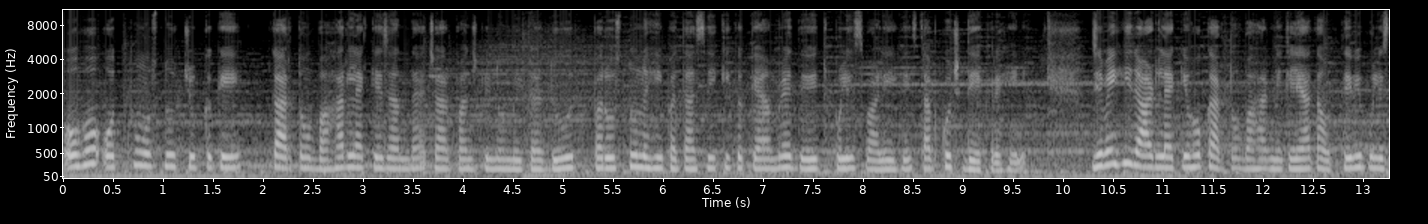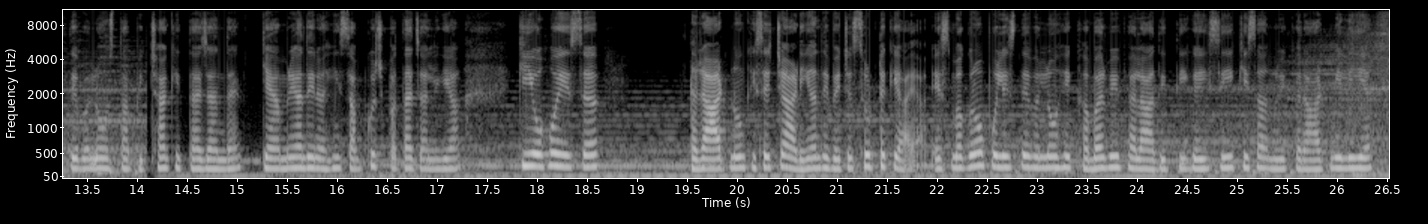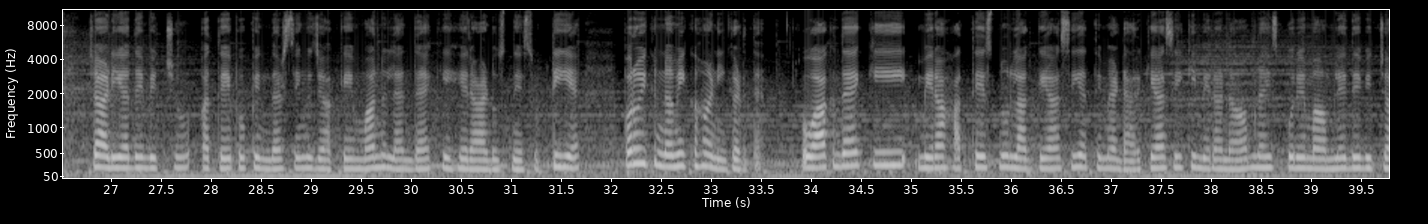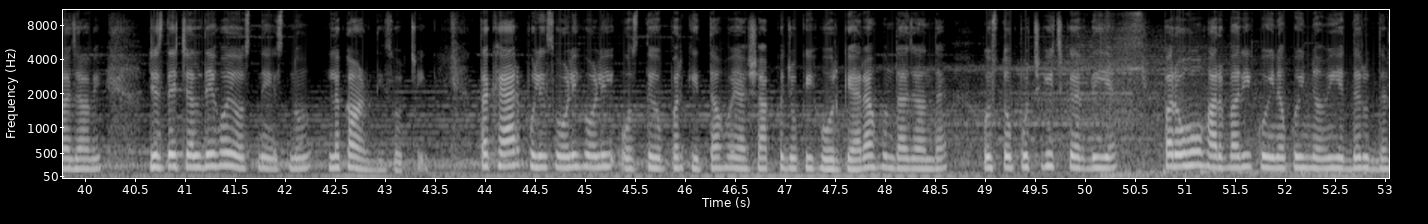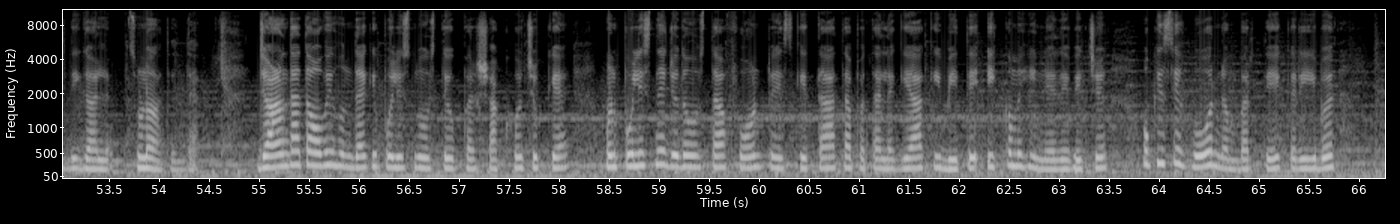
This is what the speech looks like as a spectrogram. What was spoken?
ਉਹ ਉੱਥੋਂ ਉਸ ਨੂੰ ਚੁੱਕ ਕੇ ਘਰ ਤੋਂ ਬਾਹਰ ਲੈ ਕੇ ਜਾਂਦਾ ਹੈ 4-5 ਕਿਲੋਮੀਟਰ ਦੂਰ। ਪਰ ਉਸ ਨੂੰ ਨਹੀਂ ਪਤਾ ਸੀ ਕਿ ਇੱਕ ਕੈਮਰੇ ਦੇ ਵਿੱਚ ਪੁਲਿਸ ਵਾਲੇ ਇਹ ਸਭ ਕੁਝ ਦੇਖ ਰਹੇ ਨੇ। ਜਿਵੇਂ ਹੀ ਰਾੜ ਲੈ ਕੇ ਉਹ ਘਰ ਤੋਂ ਬਾਹਰ ਨਿਕਲਿਆ ਤਾਂ ਉੱਥੇ ਵੀ ਪੁਲਿਸ ਦੇ ਵੱਲੋਂ ਉਸ ਦਾ ਪਿੱਛਾ ਕੀਤਾ ਜਾਂਦਾ ਹੈ। ਕੈਮਰਿਆਂ ਦੇ ਰਾਹੀਂ ਸਭ ਕੁਝ ਪਤਾ ਚੱਲ ਗਿਆ ਕਿ ਉਹ ਇਸ ਰਾਡ ਨੂੰ ਕਿਸੇ ਝਾੜੀਆਂ ਦੇ ਵਿੱਚ ਸੁੱਟ ਕੇ ਆਇਆ। ਇਸ ਮਗਰੋਂ ਪੁਲਿਸ ਦੇ ਵੱਲੋਂ ਇਹ ਖਬਰ ਵੀ ਫੈਲਾ ਦਿੱਤੀ ਗਈ ਸੀ ਕਿ ਸਾਨੂੰ ਇੱਕ ਰਾਡ ਮਿਲੀ ਹੈ। ਝਾੜੀਆਂ ਦੇ ਵਿੱਚੋਂ ਅਤੇ ਭੁਪਿੰਦਰ ਸਿੰਘ ਜਾ ਕੇ ਮੰਨ ਲੈਂਦਾ ਹੈ ਕਿ ਇਹ ਰਾਡ ਉਸਨੇ ਸੁੱਟੀ ਹੈ, ਪਰ ਉਹ ਇੱਕ ਨਵੀਂ ਕਹਾਣੀ ਘੜਦਾ ਹੈ। ਉਹ ਆਖਦਾ ਹੈ ਕਿ ਮੇਰਾ ਹੱਥ ਇਸ ਨੂੰ ਲੱਗ ਗਿਆ ਸੀ ਅਤੇ ਮੈਂ ਡਰ ਗਿਆ ਸੀ ਕਿ ਮੇਰਾ ਨਾਮ ਨਾ ਇਸ ਪੂਰੇ ਮਾਮਲੇ ਦੇ ਵਿੱਚ ਆ ਜਾਵੇ, ਜਿਸ ਦੇ ਚਲਦੇ ਹੋਏ ਉਸਨੇ ਇਸ ਨੂੰ ਲੁਕਾਉਣ ਦੀ ਸੋਚੀ। ਤਾਂ ਖੈਰ ਪੁਲਿਸ ਹੌਲੀ-ਹੌਲੀ ਉਸ ਦੇ ਉੱਪਰ ਕੀਤਾ ਹੋਇਆ ਸ਼ੱਕ ਜੋ ਕਿ ਹੋਰ ਗਹਿਰਾ ਹੁੰਦਾ ਜਾਂਦਾ ਹੈ, ਉਸ ਤੋਂ ਪੁੱਛਗਿੱਛ ਕਰਦੀ ਹੈ, ਪਰ ਉਹ ਹਰ ਵਾਰੀ ਕੋਈ ਨਾ ਕੋਈ ਨਵੀਂ ਇੱਧਰ-ਉੱਧਰ ਦੀ ਗੱਲ ਸੁਣਾ ਦਿੰਦਾ ਹੈ। ਜਾਣਦਾ ਤਾਂ ਉਹ ਵੀ ਹੁੰਦਾ ਕਿ ਪੁਲਿਸ ਨੂੰ ਉਸ ਦੇ ਉੱਪਰ ਸ਼ੱਕ ਹੋ ਚੁੱਕਿਆ ਹੈ। ਹੁਣ ਪੁਲਿਸ ਨੇ ਜਦੋਂ ਉਸ ਦਾ ਫੋਨ ਟ੍ਰੇਸ ਕੀਤਾ ਤਾਂ ਪਤਾ ਲੱਗਿਆ ਕਿ ਬੀਤੇ 1 ਮਹੀਨੇ ਦੇ ਵਿੱਚ ਉਹ ਕਿਸੇ ਹੋਰ ਨੰਬਰ ਤੇ ਕਰੀਬ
